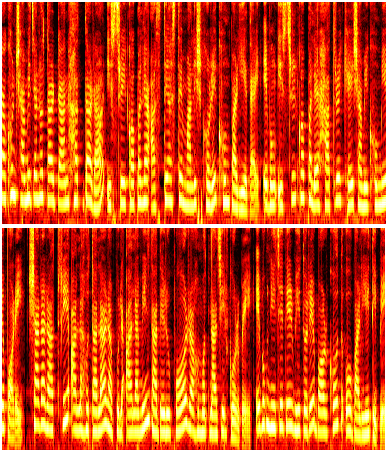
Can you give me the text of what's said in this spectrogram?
তখন স্বামী যেন তার ডান হাত দ্বারা স্ত্রীর কপালে আস্তে আস্তে মালিশ করে ঘুম পাড়িয়ে দেয় এবং স্ত্রীর কপালে হাত রেখে স্বামী ঘুমিয়ে পড়ে। সারা রাত্রি আল্লাহ তালা রাবুল আলামিন তাদের উপর রহমত নাজিল করবে এবং নিজেদের ভিতরে বরকত ও বাড়িয়ে দিবে।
